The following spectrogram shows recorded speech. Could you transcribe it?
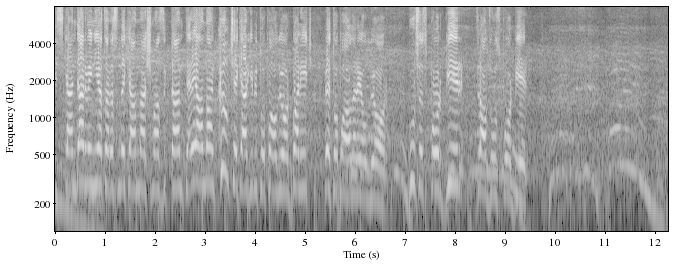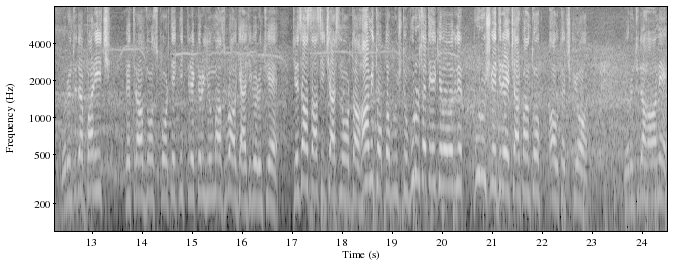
İskender ve Nihat arasındaki anlaşmazlıktan tereyağından kıl çeker gibi topu alıyor Baliç ve topu ağlara yolluyor. Bursa Spor 1, Trabzonspor 1. Görüntüde Baliç ve Trabzonspor Teknik Direktörü Yılmaz Vural geldi görüntüye. Ceza sahası içerisine orta. Hami topla buluştu. Vurursa tehlikeli olabilir. Vuruş ve direğe çarpan top out'a çıkıyor. Görüntüde Hami.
